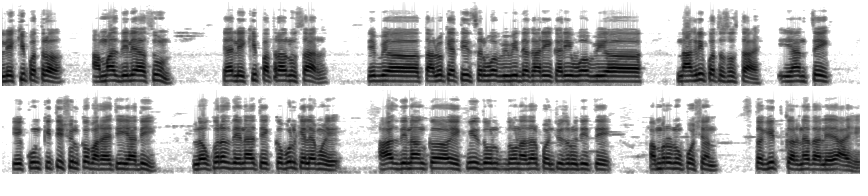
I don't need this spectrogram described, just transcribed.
लेखीपत्र आम्हाला दिले असून त्या लेखीपत्रानुसार ते तालुक्यातील सर्व विविध कार्यकारी व वि नागरी पतसंस्था यांचे एकूण किती शुल्क भरायची यादी लवकरच देण्याचे कबूल केल्यामुळे आज दिनांक एकवीस दोन दोन हजार पंचवीस रोजी ते अमरण उपोषण स्थगित करण्यात आले आहे.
